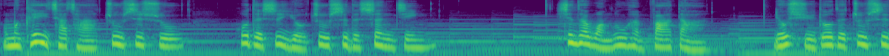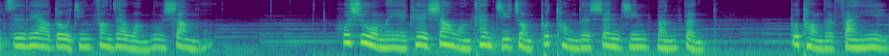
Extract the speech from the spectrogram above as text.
我们可以查查注释书，或者是有注释的圣经。现在网络很发达，有许多的注释资料都已经放在网络上了。或是我们也可以上网看几种不同的圣经版本、不同的翻译，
